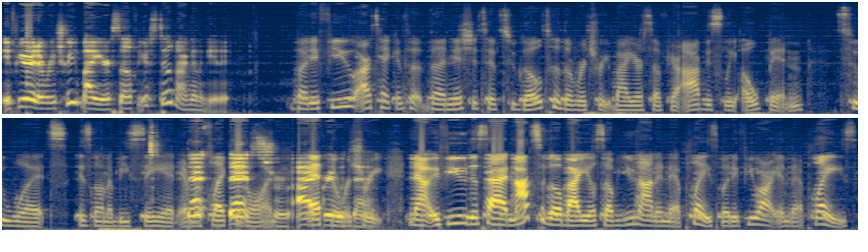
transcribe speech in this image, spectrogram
if you're at a retreat by yourself, you're still not gonna get it. But if you are taking to the initiative to go to the retreat by yourself, you're obviously open to what is going to be said and That- reflected on at the with that. retreat. Now, if you decide not to go by yourself, you're not in that place. But if you are in that place,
